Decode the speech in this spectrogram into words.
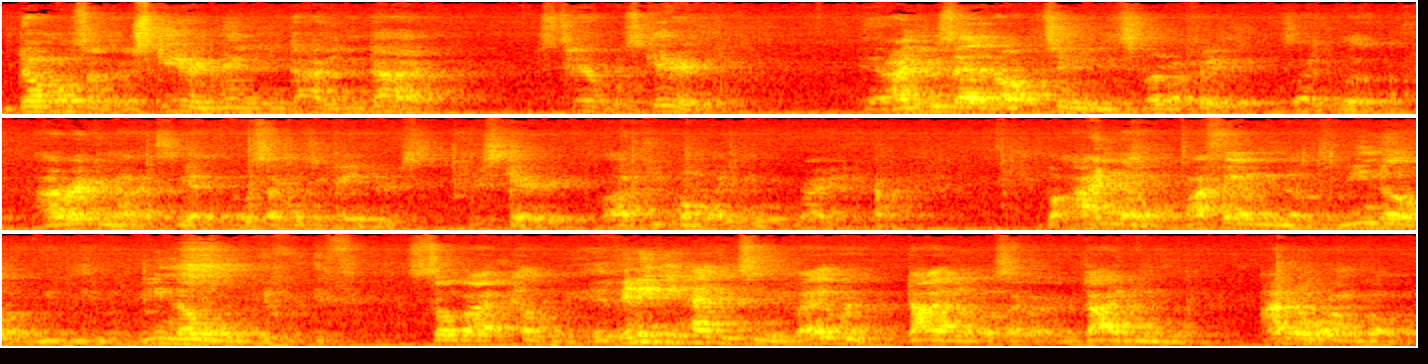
You done with motorcycles? They're scary, man. You can die. You can die. It's terrible, scary." And I use that as an opportunity to spread my faith. It's like, look, I recognize, yeah, motorcycles are dangerous. They're scary. A lot of people don't like me riding. But I know, my family knows, we know, we believe. We know if, if so God help me. If anything happened to me, if I ever died in a motorcycle, or died in, I know where I'm going.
